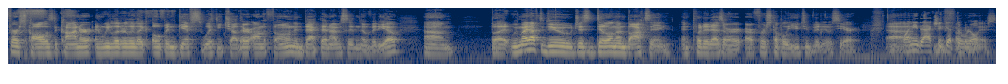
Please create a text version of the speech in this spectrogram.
first call was to Connor, and we literally like opened gifts with each other on the phone. And back then, obviously, no video. Um, but we might have to do just Dylan unboxing and put it as our, our first couple of YouTube videos here. Uh, Well, I need to actually get the real- hilarious.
